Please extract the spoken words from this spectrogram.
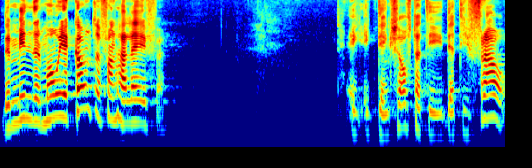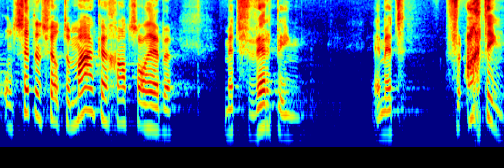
de minder mooie kanten van haar leven. Ik, ik denk zelf dat die, dat die vrouw ontzettend veel te maken gehad zal hebben met verwerping en met verachting.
